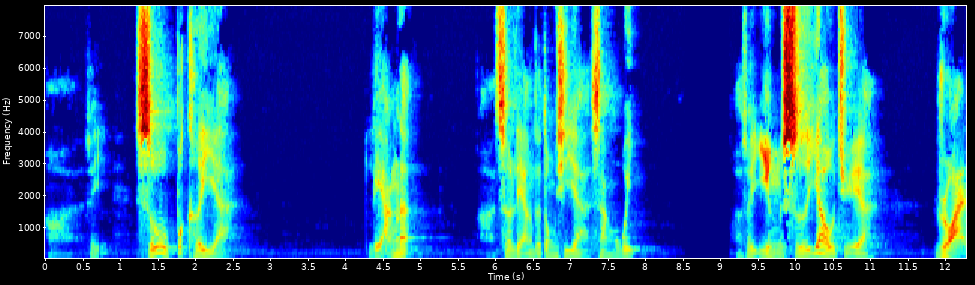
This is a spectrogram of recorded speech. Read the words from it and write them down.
啊，所以食物不可以啊凉了，啊，吃凉的东西呀伤胃，啊，所以饮食要诀啊，软、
